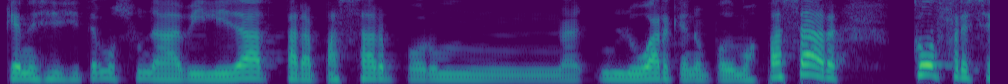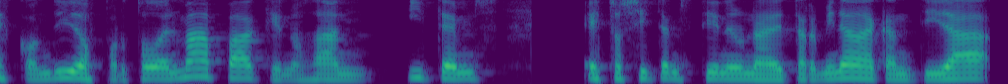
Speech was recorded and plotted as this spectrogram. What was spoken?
que necesitemos una habilidad para pasar por un, lugar que no podemos pasar, cofres escondidos por todo el mapa que nos dan ítems. Estos ítems tienen una determinada cantidad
